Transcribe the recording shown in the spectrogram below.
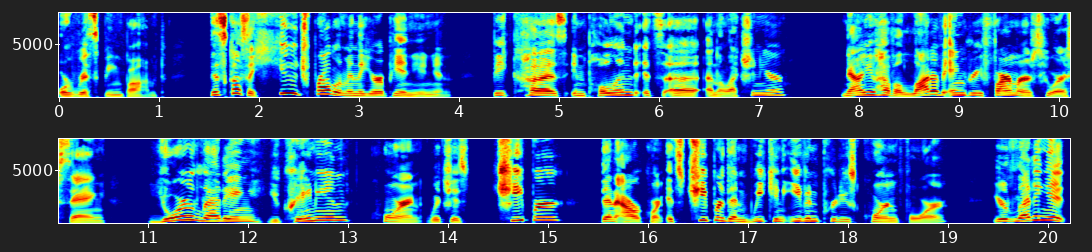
or risk being bombed. This caused a huge problem in the European Union because in Poland, it's a, an election year. Now you have a lot of angry farmers who are saying, You're letting Ukrainian corn, which is cheaper than our corn, it's cheaper than we can even produce corn for. You're letting it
